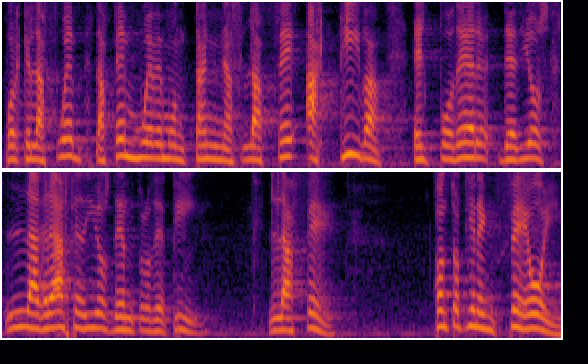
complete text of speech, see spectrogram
Porque la fe mueve montañas, la fe activa el poder de Dios, la gracia de Dios dentro de ti. La fe. ¿Cuánto tienen fe hoy?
